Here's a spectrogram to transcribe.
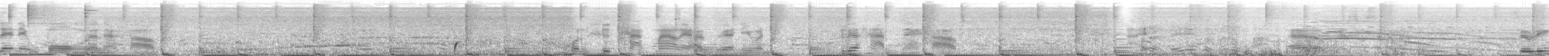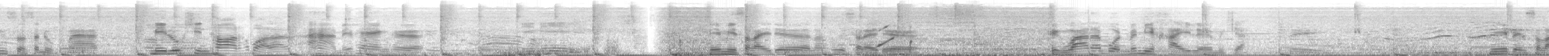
เล่นในอุโมงค์แล้วนะครับ คนคึกคักมากเลยครับ เพื่อนนี้มันเพื่อหัดนะครับเหมือนไม่ได้สวนสนุกเออเหมือนสวนสนุกฟิลลิ่งสวนสนุกมาก มีลูกชิ้นทอดเขาบอกแล้วอาหารไม่แพงเธอนี่นี่นี่มีสไลเดอร์ต้องคือสไลเดอร์ ถึงว่าด้านบนไม่มีใครเลยเมื่อกี้ นี่เป็นสไล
